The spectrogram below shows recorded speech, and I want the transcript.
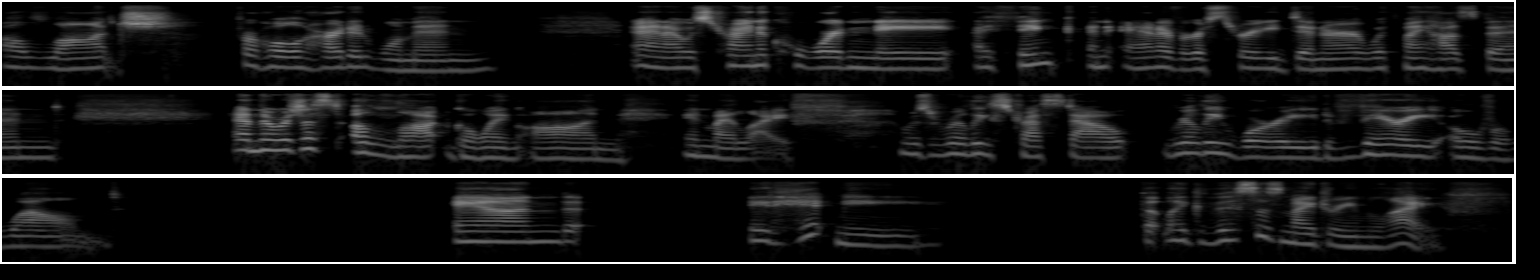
a launch for Wholehearted Woman. And I was trying to coordinate, I think, an anniversary dinner with my husband. And there was just a lot going on in my life. I was really stressed out, really worried, very overwhelmed. And it hit me that, like, this is my dream life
